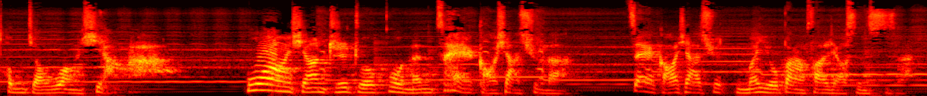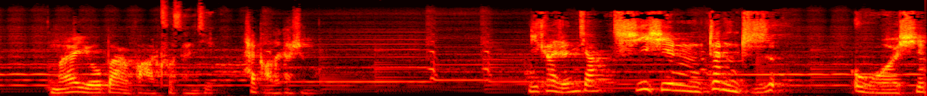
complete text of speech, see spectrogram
通叫妄想啊，妄想执着不能再搞下去了。再搞下去，没有办法了生死啊，没有办法出三界，还搞它干什么？你看人家其心正直，我心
